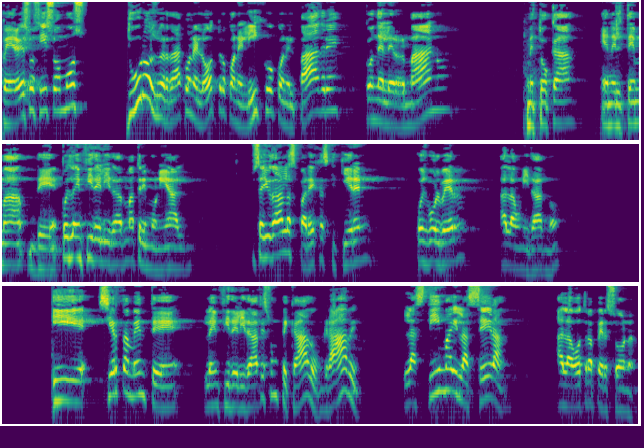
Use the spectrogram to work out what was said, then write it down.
Pero eso sí, somos duros, ¿verdad? Con el otro, con el hijo, con el padre, con el hermano. Me toca en el tema de pues la infidelidad matrimonial. Pues ayudar a las parejas que quieren pues volver a la unidad, ¿no? Y ciertamente la infidelidad es un pecado grave. Lastima y lacera a la otra persona.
